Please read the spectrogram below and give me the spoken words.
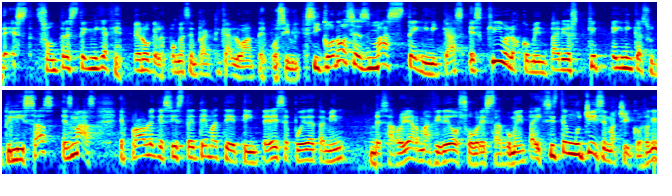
test. Son tres técnicas que espero que las pongas en práctica lo antes posible. Si conoces más técnicas, escribe en los comentarios qué técnicas utilizas. Es más, es probable que si este tema te, te interese, pueda también desarrollar más videos sobre este argumento. Existen muchísimas, chicos, ¿ok?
